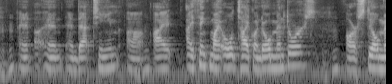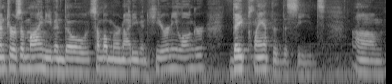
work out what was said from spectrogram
mm-hmm. and, uh, and and that team. Uh, mm-hmm. I I think my old Taekwondo mentors mm-hmm. are still mentors of mine, even though some of them are not even here any longer. They planted the seeds um,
